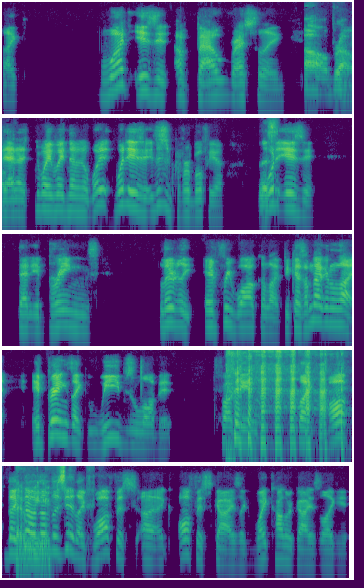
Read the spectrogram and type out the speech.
like, what is it about wrestling? Oh, bro. That I, wait, wait, no, no. What what is it? This is for both of you. Listen. What is it that it brings? Literally every walk of life. Because I'm not gonna lie, it brings like weebs love it. Fucking like off like no no legit like office uh, like office guys like white collar guys like it.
